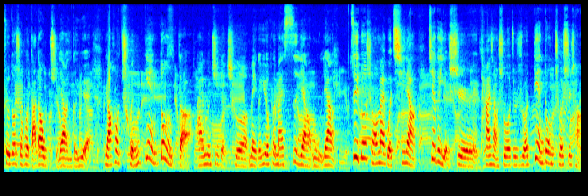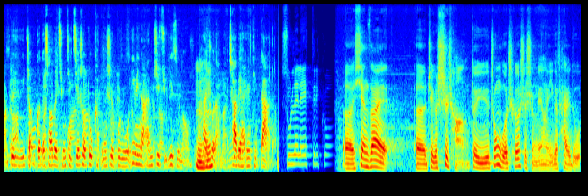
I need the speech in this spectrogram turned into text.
最多时候达到五十辆一个月。然后纯电动的 MG 的车每个月会卖四辆、五辆，最多时候卖过七辆。这个也是他想说，就是说电动车市场对于整个的消费群体接受度肯定是不如，因为拿 MG 举例子能看出来嘛，差别还是挺大的。呃，现在，呃，这个市场对于中国车是什么样的一个态度？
